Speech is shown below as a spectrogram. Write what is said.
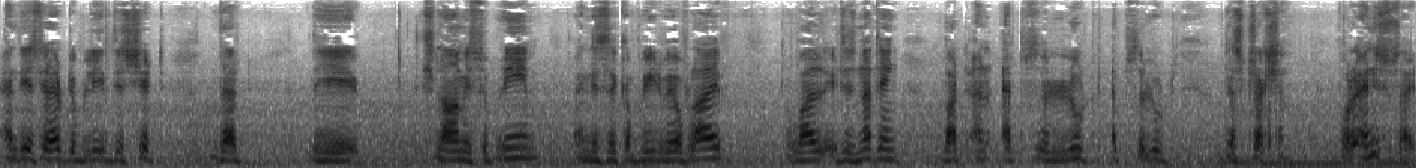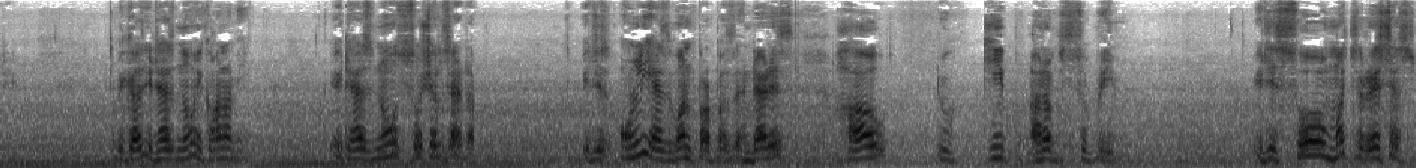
and they still have to believe this shit that the Islam is supreme and is a complete way of life, while it is nothing but an absolute, absolute destruction for any society because it has no economy, it has no social setup. It is only has one purpose, and that is how to keep Arabs supreme. It is so much racist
